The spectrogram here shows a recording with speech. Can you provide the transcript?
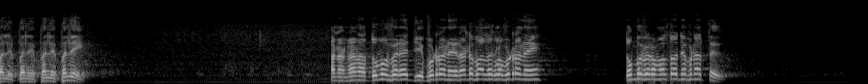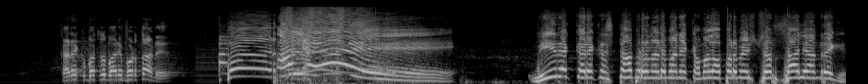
ಬಲೆ ಅಣ್ಣ ನನ್ನ ದುಮ್ಮ ಬೇರೆ ಜಿ ಬಿಡ್ರನೆ ಎರಡು ಬಾಲ್ಗಳ ಬಿಡ್ರನೆ ದುಮ್ಮ ಬೇರೆ ಮಲ್ತೋ ನಿಪನತ್ ಕರೆಕ್ ಬತ್ತ ಬಾರಿ ಪಡ್ತಾಡು ವೀರ ವೀರಕ್ಕರೆ ಕೃಷ್ಣಾಪುರ ನಡುಮನೆ ಕಮಲಾ ಪರಮೇಶ್ವರ್ ಸಾಲಿ ವಿಕ್ರಮ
